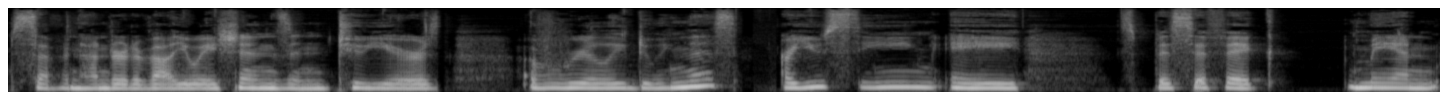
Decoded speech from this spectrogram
700 evaluations in two years of really doing this? Are you seeing a specific man?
